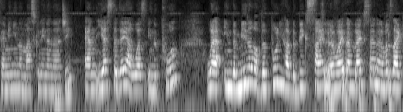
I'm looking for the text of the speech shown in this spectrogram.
feminine and masculine energy. And yesterday I was in a pool where in the middle of the pool you have the big sign, the white and black sign, and I was like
